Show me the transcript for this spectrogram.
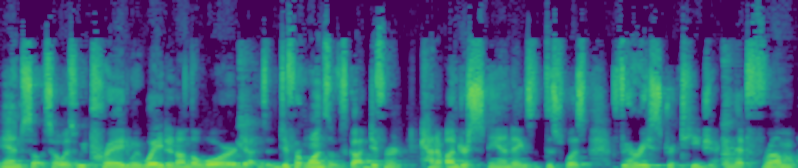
And so, so as we prayed, we waited on the Lord, uh, different ones of us got different kind of understandings that this was very strategic and that from,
